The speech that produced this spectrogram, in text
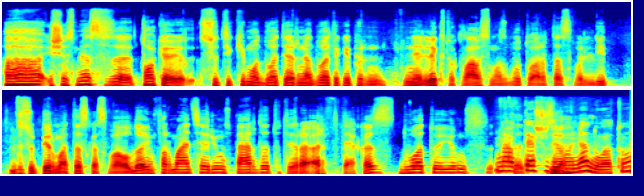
A, iš esmės tokio sutikimo duoti ar neduoti kaip ir neliktų. Klausimas būtų, ar tas valdyt, visų pirma tas, kas valdo informaciją, ar jums perduotų, tai yra ar FTEKas duotų jums. Na, tai aš ir sakau, neduotų.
